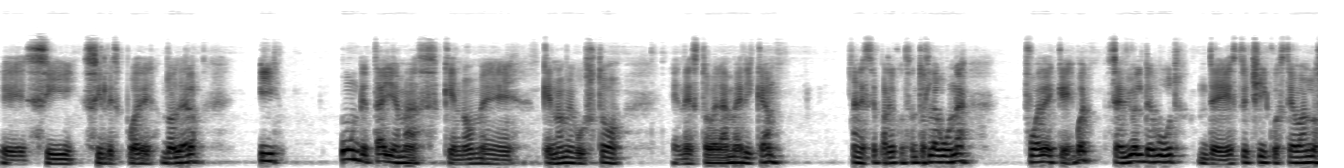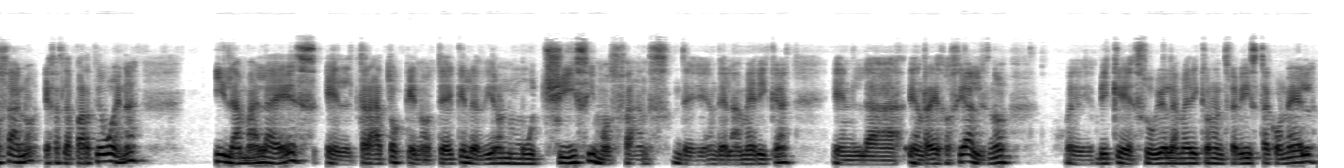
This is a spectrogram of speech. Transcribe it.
eh, sí, sí les puede doler. Y un detalle más que no me, que no me gustó en esto de la América en este partido con Santos Laguna fue de que, bueno, se dio el debut de este chico Esteban Lozano, esa es la parte buena, y la mala es el trato que noté que le dieron muchísimos fans de, la América en, la, en redes sociales, ¿no? Eh, vi que subió la América una entrevista con él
